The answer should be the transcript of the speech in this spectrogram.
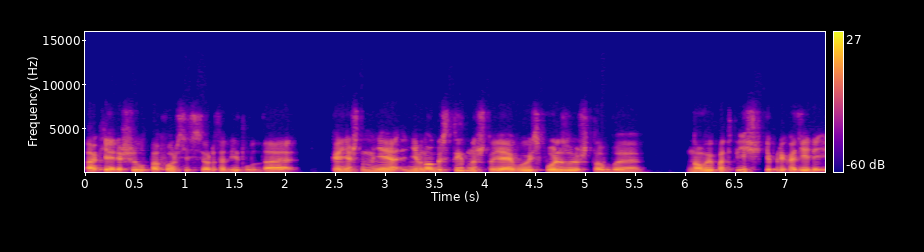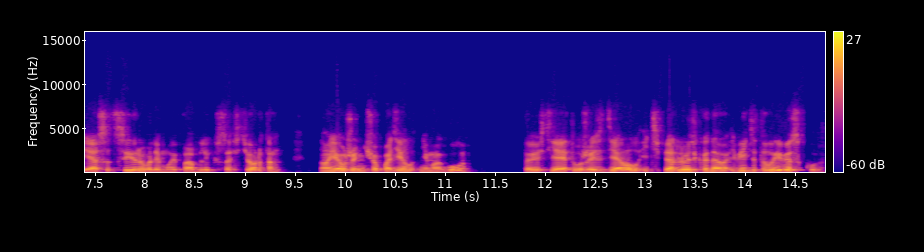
так я решил пофорсить Стюарта Литла, да. Конечно, мне немного стыдно, что я его использую, чтобы новые подписчики приходили и ассоциировали мой паблик со Стюартом, но я уже ничего поделать не могу. То есть я это уже сделал, и теперь люди, когда видят вывеску,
